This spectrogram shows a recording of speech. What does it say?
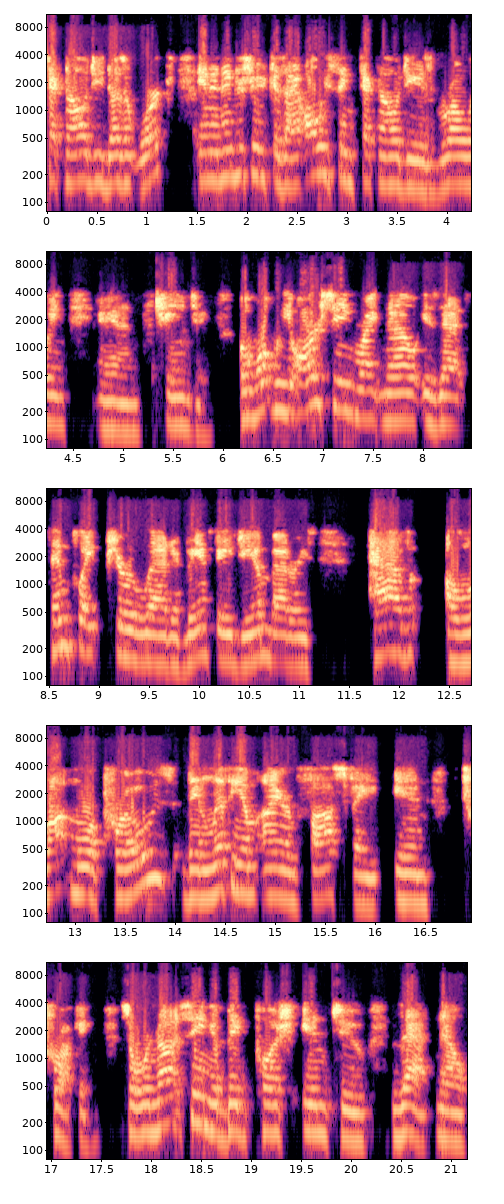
technology doesn't work in an industry because I always think technology is growing and changing. But what we are seeing right now is that thin plate pure lead advanced AGM batteries have a lot more pros than lithium iron phosphate in trucking. So we're not seeing a big push into that. Now,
